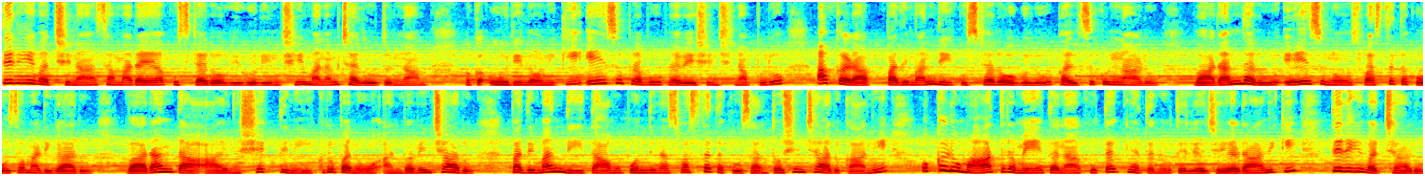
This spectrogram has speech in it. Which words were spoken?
తిరిగి వచ్చిన సమరయ కుష్ఠరోగి గురించి మనం చదువుతున్నాం. ఒక ఊరిలోనికి యేసు ప్రభు ప్రవేశించినప్పుడు అక్కడ పది మంది కుష్ఠరోగులు కలుసుకున్నాడు వారందరూ యేసును స్వస్థత కోసం అడిగారు. వారంతా ఆయన శక్తిని కృపను అనుభవించారు. పది మంది తాము పొందిన స్వస్థతకు సంతోషించారు కానీ ఒక్కడు మాత్రమే తన కృతజ్ఞ కృతజ్ఞతను తెలియజేయడానికి తిరిగి వచ్చాడు.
